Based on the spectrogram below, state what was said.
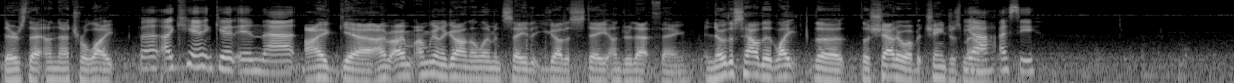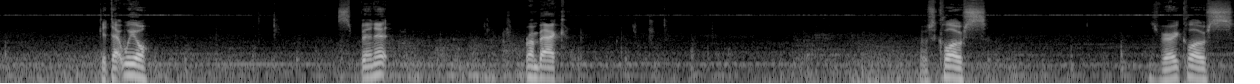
There's that unnatural light. But I can't get in that. I yeah, I, I'm I'm gonna go on a limb and say that you got to stay under that thing. And notice how the light, the the shadow of it changes, Mal. Yeah, I see. Get that wheel. Spin it. Run back. It was close. It was very close.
